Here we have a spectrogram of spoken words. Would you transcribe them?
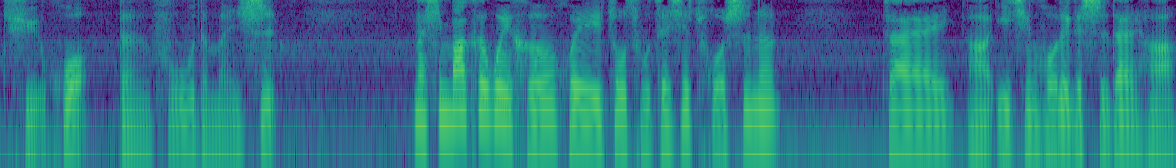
取货等服务的门市，那星巴克为何会做出这些措施呢？在啊疫情后的一个时代，哈，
